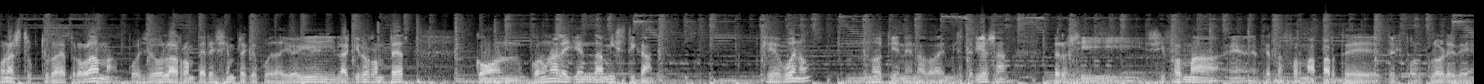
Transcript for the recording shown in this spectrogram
una estructura de programa, pues yo la romperé siempre que pueda. Y hoy la quiero romper con, una leyenda mística que, bueno, no tiene nada de misteriosa, pero sí, sí forma en, cierta forma parte del folclore de,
